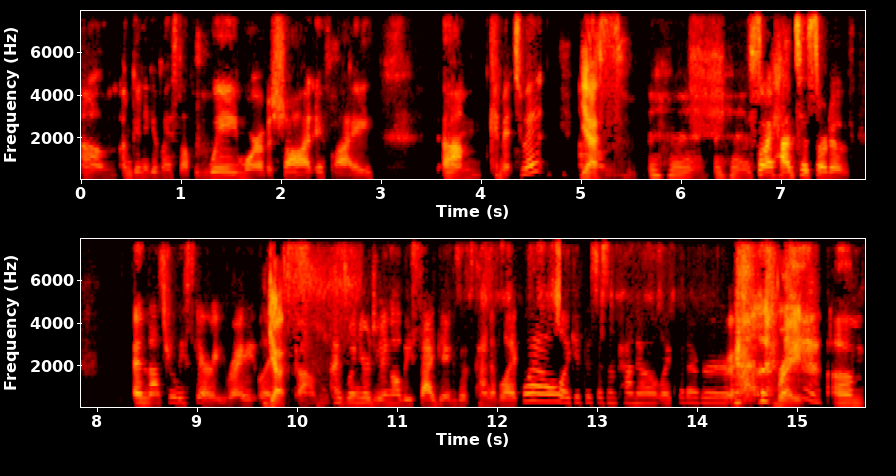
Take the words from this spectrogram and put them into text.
um i'm going to give myself way more of a shot if i um commit to it yes um, hmm hmm So I had to sort of, and that's really scary, right? Like, Yes. Because when you're doing all these side gigs, it's kind of like, well, like if this doesn't pan out, like whatever. right um,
